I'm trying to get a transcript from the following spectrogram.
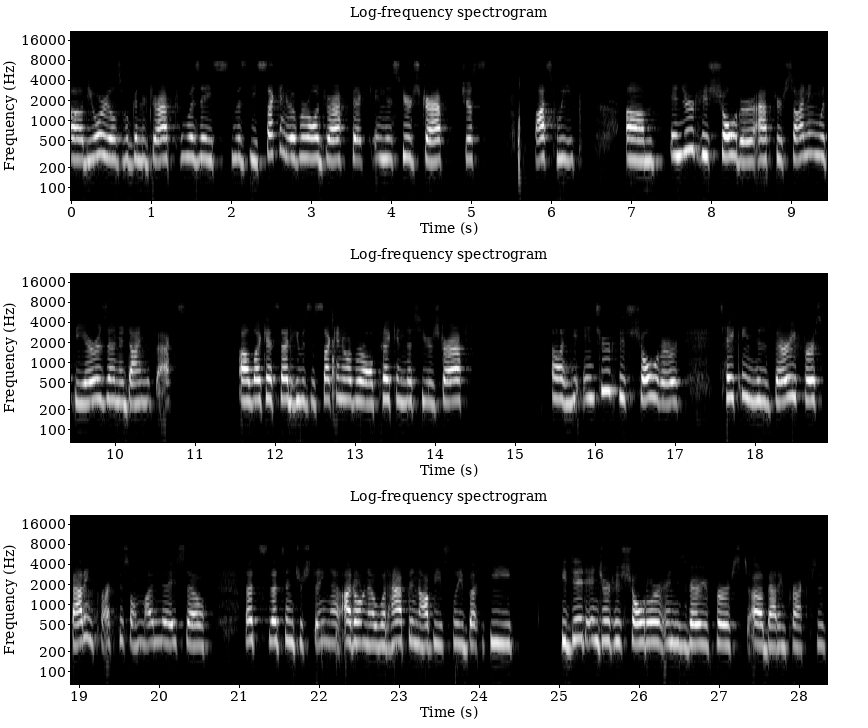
uh, the Orioles were going to draft, was a was the second overall draft pick in this year's draft just last week. Um, injured his shoulder after signing with the Arizona Diamondbacks. Uh, like I said, he was the second overall pick in this year's draft, uh, he injured his shoulder taking his very first batting practice on Monday, so that's that's interesting. I don't know what happened, obviously, but he he did injure his shoulder in his very first uh, batting practice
